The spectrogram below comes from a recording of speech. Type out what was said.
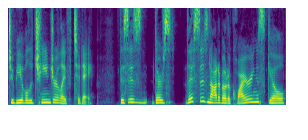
to be able to change your life today. This is, there's, this is not about acquiring a skill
